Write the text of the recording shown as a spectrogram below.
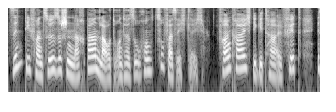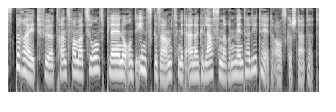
sind die französischen Nachbarn laut Untersuchung zuversichtlich. Frankreich, digital fit, ist bereit für Transformationspläne und insgesamt mit einer gelasseneren Mentalität ausgestattet.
